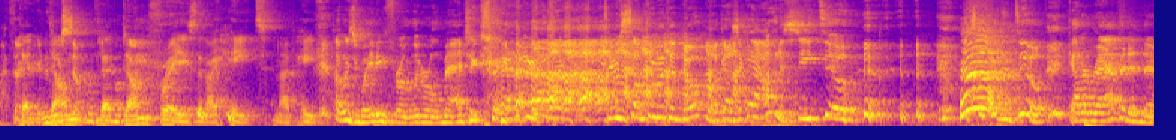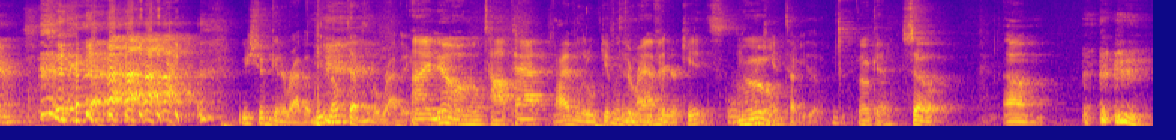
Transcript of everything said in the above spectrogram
i thought you were That going to do something with that dumb phrase that I hate and I've hated. I was waiting for a literal magic trick. do something with a notebook. I was like, yeah, I want to see too. What's he gonna do? Got a rabbit in there. We should get a rabbit. We love to have a little rabbit. I know, a little top hat. I have a little gift in the mind for your kids. Ooh. I can't tell you though. Okay. So, um,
